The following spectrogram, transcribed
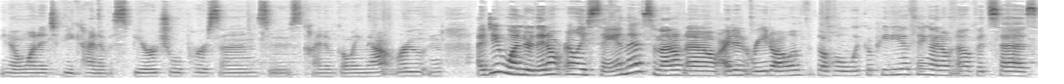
you know, wanted to be kind of a spiritual person, so he's kind of going that route. And I do wonder, they don't really say in this, and I don't know, I didn't read all of the whole Wikipedia thing. I don't know if it says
